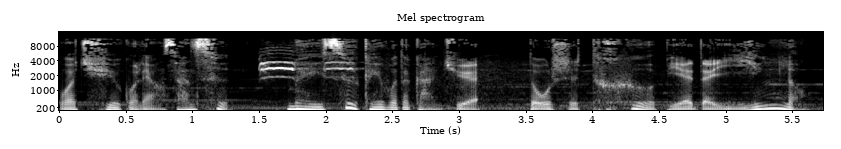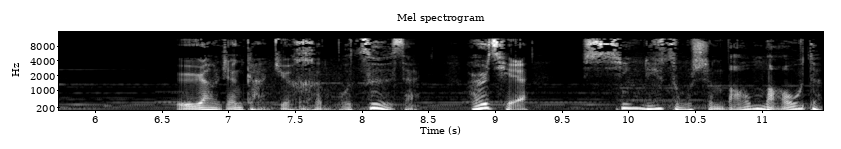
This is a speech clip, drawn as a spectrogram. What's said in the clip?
我去过两三次，每次给我的感觉都是特别的阴冷，让人感觉很不自在，而且。心里总是毛毛的，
